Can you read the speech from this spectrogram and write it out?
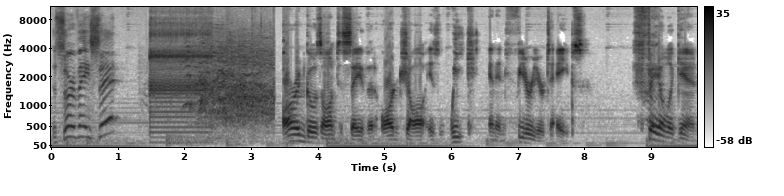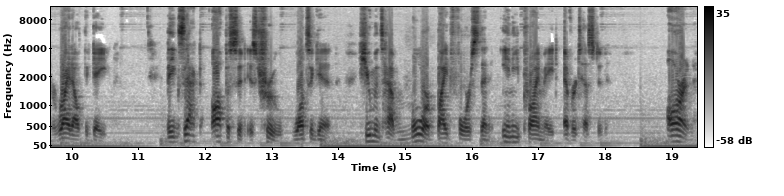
The survey said. Aron goes on to say that our jaw is weak and inferior to apes. Fail again, right out the gate. The exact opposite is true, once again humans have more bite force than any primate ever tested. Arn,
